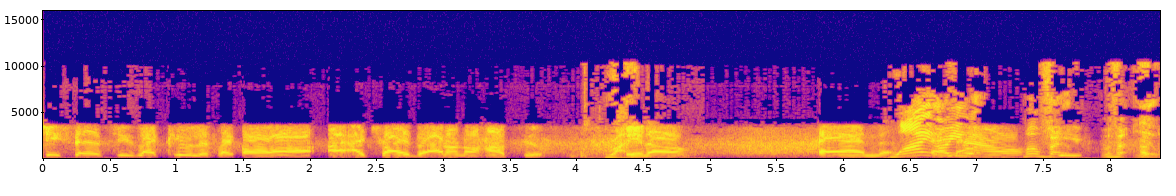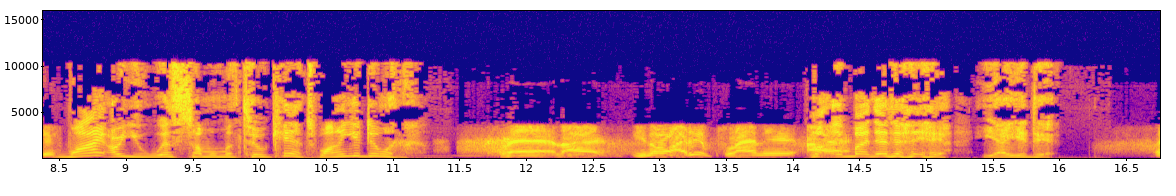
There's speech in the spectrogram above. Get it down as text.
she says she's like clueless, like, oh, uh, I, I tried, but I don't know how to. Right. You know? And Why and are you? now well, she- f- Why are you with someone with two kids? Why are you doing that? Man, I, you know, I didn't plan it. I, But, yeah, you did.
